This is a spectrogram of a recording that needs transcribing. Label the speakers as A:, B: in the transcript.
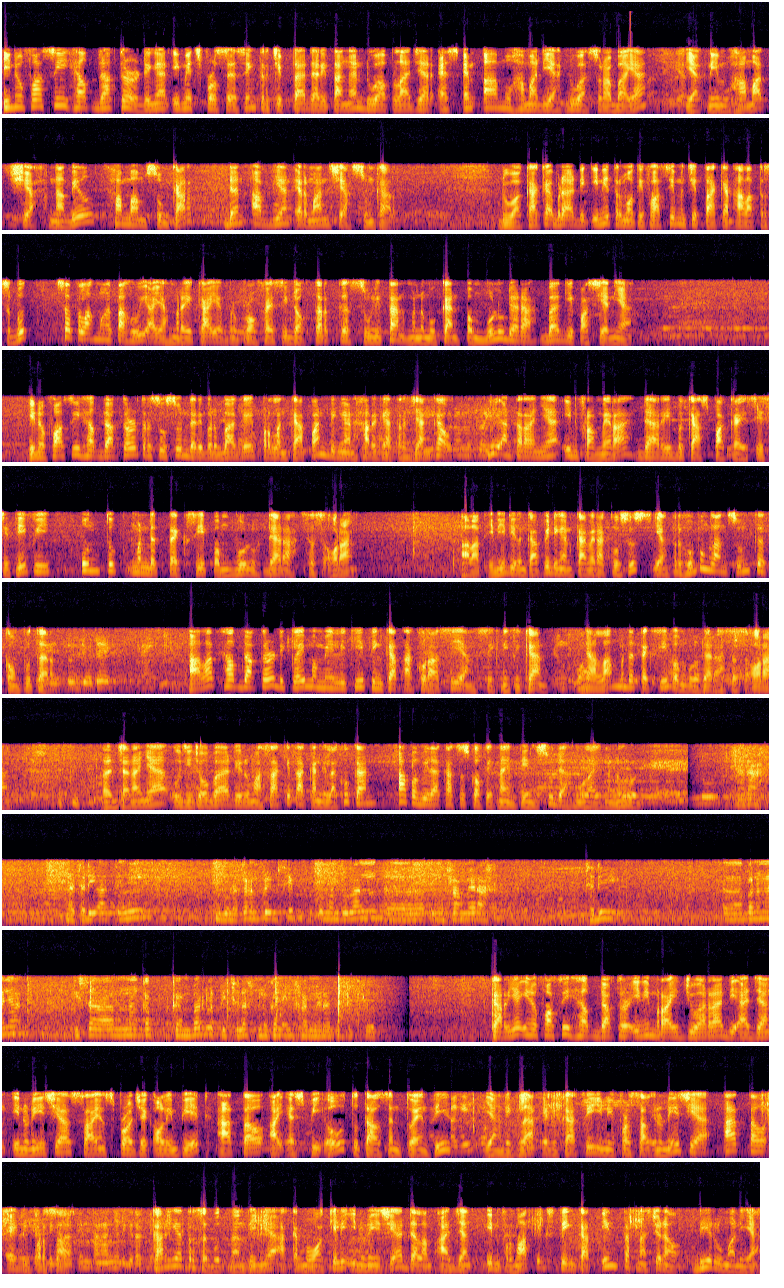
A: Inovasi Help Doctor dengan image processing tercipta dari tangan dua pelajar SMA Muhammadiyah 2 Surabaya, yakni Muhammad Syah Nabil Hamam Sungkar dan Abian Erman Syah Sungkar. Dua kakak beradik ini termotivasi menciptakan alat tersebut setelah mengetahui ayah mereka yang berprofesi dokter kesulitan menemukan pembuluh darah bagi pasiennya. Inovasi Help Doctor tersusun dari berbagai perlengkapan dengan harga terjangkau, di antaranya inframerah dari bekas pakai CCTV untuk mendeteksi pembuluh darah seseorang. Alat ini dilengkapi dengan kamera khusus yang terhubung langsung ke komputer. Alat Help Doctor diklaim memiliki tingkat akurasi yang signifikan dalam mendeteksi pembuluh darah seseorang. Rencananya uji coba di rumah sakit akan dilakukan apabila kasus COVID-19 sudah mulai menurun
B: darah. Nah, jadi alat ini menggunakan prinsip pemantulan uh, inframerah. Jadi uh, apa namanya bisa menangkap gambar lebih jelas menggunakan inframerah tersebut.
A: Karya inovasi Help Doctor ini meraih juara di ajang Indonesia Science Project Olympiad atau ISPO 2020 yang digelar Edukasi Universal Indonesia atau Eduversal. Karya tersebut nantinya akan mewakili Indonesia dalam ajang informatik tingkat internasional di Rumania.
